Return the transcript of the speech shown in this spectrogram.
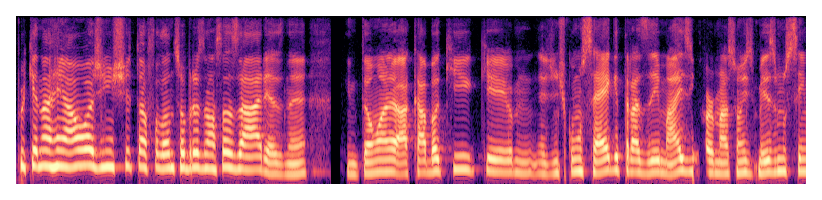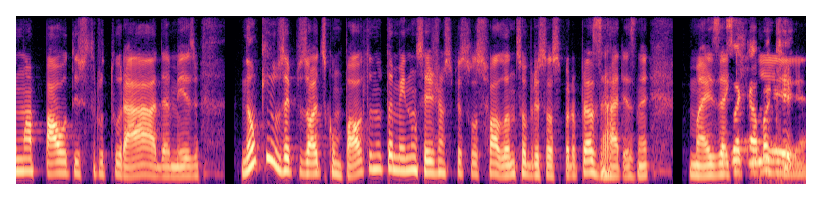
porque na real a gente está falando sobre as nossas áreas, né? Então acaba que, que a gente consegue trazer mais informações mesmo sem uma pauta estruturada mesmo. Não que os episódios com pauta não, também não sejam as pessoas falando sobre suas próprias áreas, né? Mas, Mas aqui... acaba que é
